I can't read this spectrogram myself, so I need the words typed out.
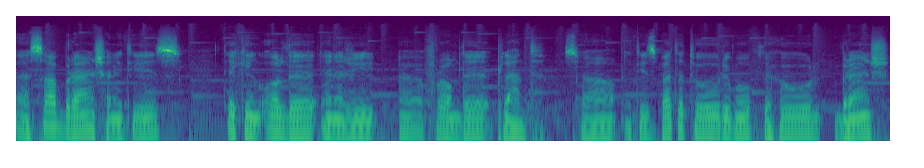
a sub branch and it is taking all the energy uh, from the plant. So it is better to remove the whole branch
